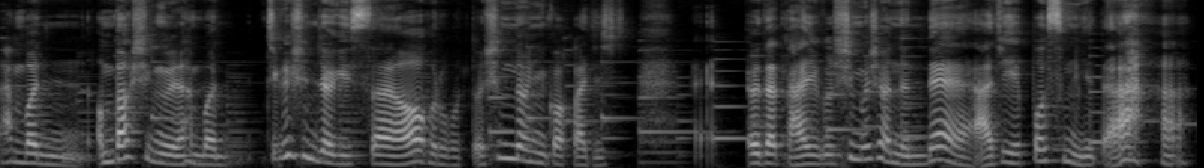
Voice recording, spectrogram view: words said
한번 언박싱을 한번 찍으신 적이 있어요. 그리고 또 심는 것까지 여기다 다육을 심으셨는데 아주 예뻤습니다.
